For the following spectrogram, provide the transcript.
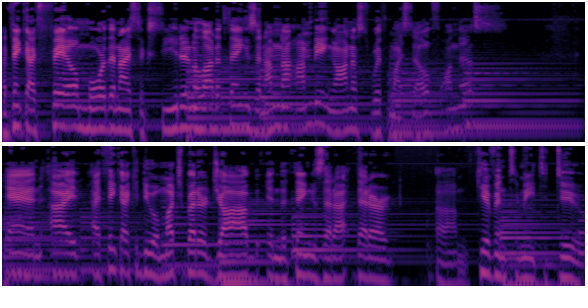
I think I fail more than I succeed in a lot of things, and I'm not. I'm being honest with myself on this, and I I think I could do a much better job in the things that I that are um, given to me to do.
